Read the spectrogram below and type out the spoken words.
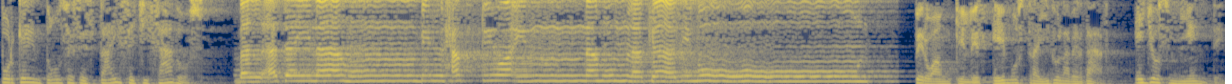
¿por qué entonces estáis hechizados? Pero aunque les hemos traído la verdad, ellos mienten.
